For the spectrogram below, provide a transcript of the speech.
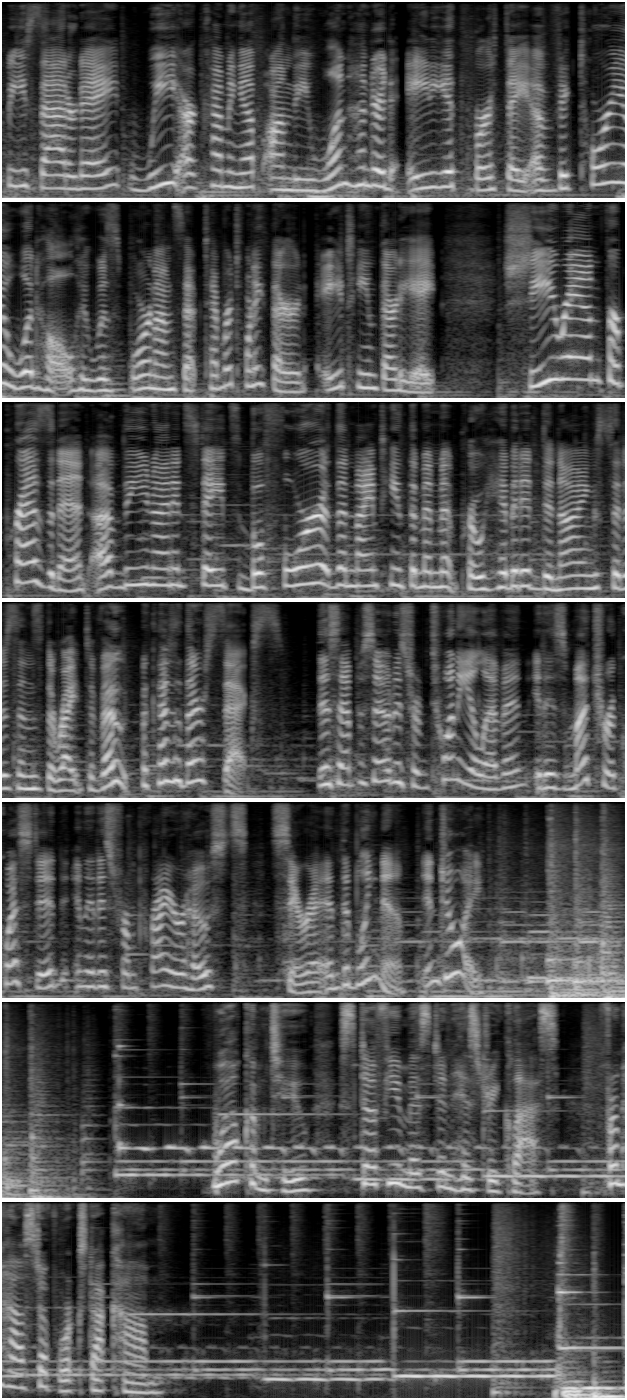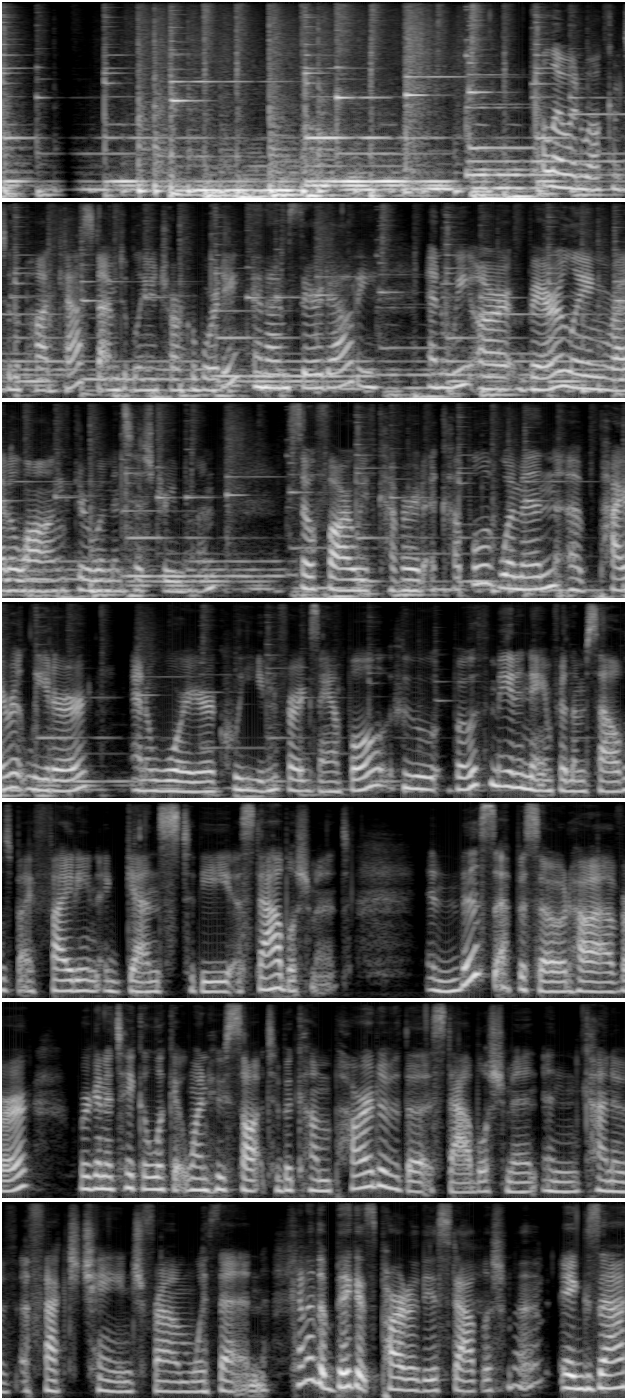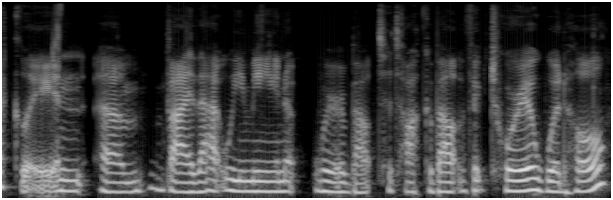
Happy Saturday. We are coming up on the 180th birthday of Victoria Woodhull, who was born on September 23rd, 1838. She ran for president of the United States before the 19th Amendment prohibited denying citizens the right to vote because of their sex. This episode is from 2011. It is much requested, and it is from prior hosts Sarah and Deblina. Enjoy. Welcome to Stuff You Missed in History Class from HowStuffWorks.com. Hello and welcome to the podcast. I'm Deblina Chakraborty. And I'm Sarah Dowdy. And we are barreling right along through Women's History Month. So far, we've covered a couple of women, a pirate leader and a warrior queen, for example, who both made a name for themselves by fighting against the establishment. In this episode, however, we're going to take a look at one who sought to become part of the establishment and kind of affect change from within. Kind of the biggest part of the establishment. Exactly. And um, by that, we mean we're about to talk about Victoria Woodhull,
